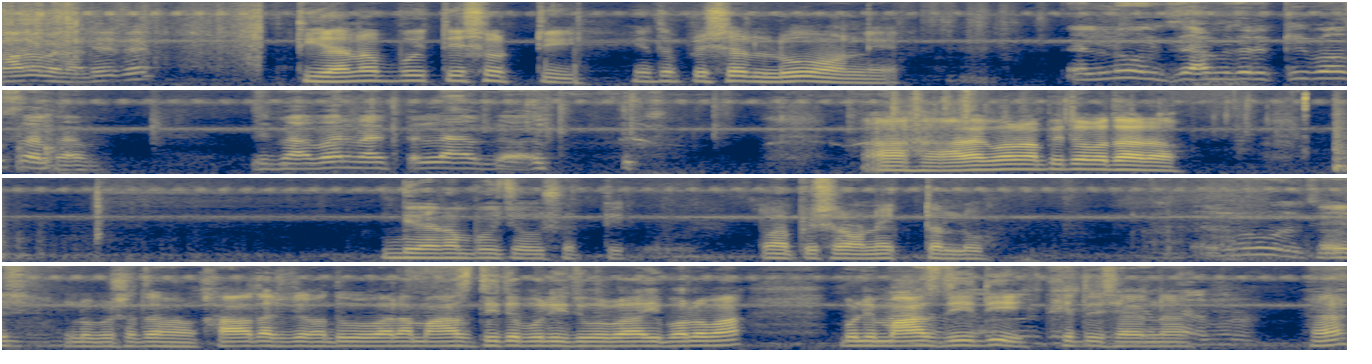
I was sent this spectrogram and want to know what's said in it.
নড়বে না ঠিক আছে? তিরানব্বই তেষট্টি এ তো প্রেশার লো অনেক। যে আমি তোর কি বলছিলাম? যে বাবার লাভ জল আহা আর একবার মাপি তো দাঁড়াও। বিরানব্বই চৌষট্টি। তোমার প্রেশার অনেকটা লো লো প্রেশারটা খাওয়া দাওয়া ঠিক দুপুরবেলা মাছ দিতে বলি দুপুরবেলা বলো মা, বলি মাছ দিয়ে দি খেতে চায় না। হ্যাঁ?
